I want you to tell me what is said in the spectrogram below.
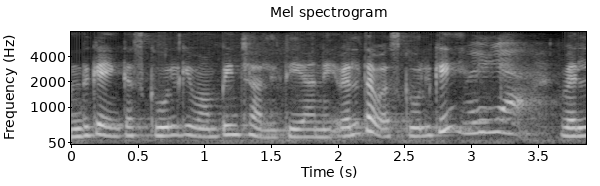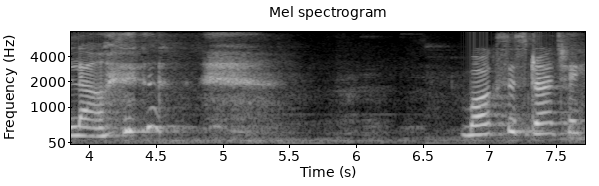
అందుకే ఇంకా స్కూల్కి పంపించాలి తియాని. వెళ్తావా స్కూల్కి? వెళ్ళా. బాక్సెస్ డ్రా చేయి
